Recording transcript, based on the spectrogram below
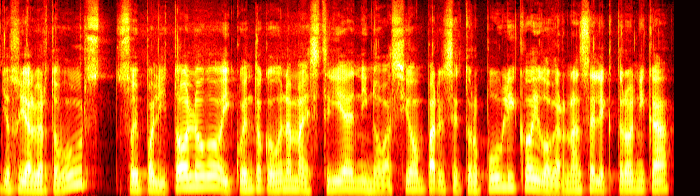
yo soy Alberto Burst, soy politólogo y cuento con una maestría en innovación para el sector público y gobernanza electrónica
